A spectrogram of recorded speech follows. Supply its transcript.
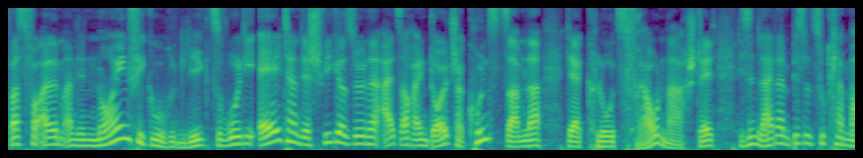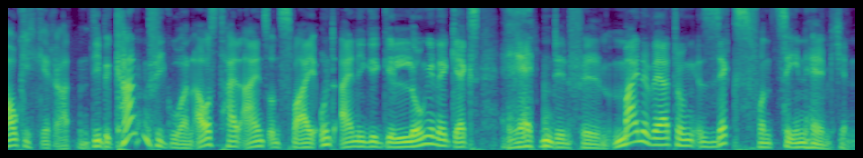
was vor allem an den neuen Figuren liegt. Sowohl die Eltern der Schwiegersöhne als auch ein deutscher Kunstsammler, der Claudes Frau nachstellt, die sind leider ein bisschen zu klamaukig geraten. Die bekannten Figuren aus Teil 1 und 2 und einige gelungene Gags retten den Film. Meine Wertung 6 von 10 Helmchen.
